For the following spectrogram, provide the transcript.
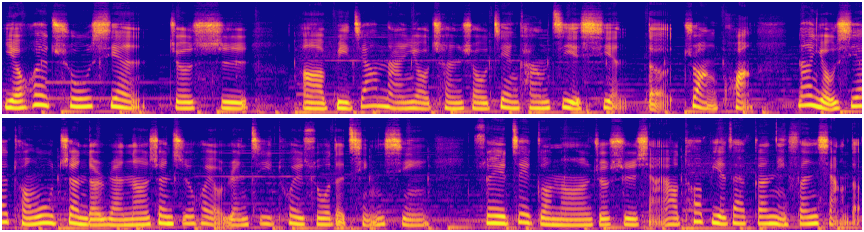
也会出现就是呃比较难有成熟健康界限的状况。那有些囤物症的人呢，甚至会有人际退缩的情形。所以这个呢，就是想要特别在跟你分享的。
